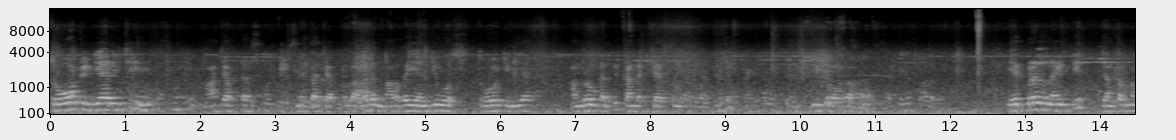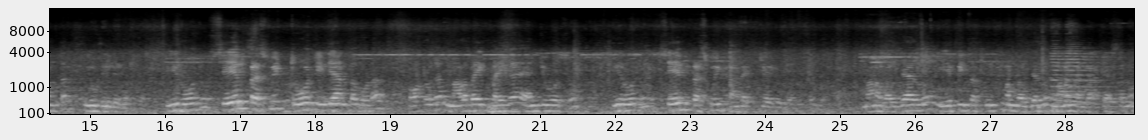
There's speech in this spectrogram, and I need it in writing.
త్రూఅవుట్ ఇండియా నుంచి మా చాప్టర్స్ మిగతా చాప్టర్లు అలాగే నలభై ఎన్జిఓస్ త్రూఅవుట్ ఇండియా అందరం కలిపి కండక్ట్ చేస్తున్నటువంటి ఈ programme April nineteenth Jantar Mantar న్యూఢిల్లీలో ఈరోజు same press meet throughout India అంతా కూడా టోటల్గా నలభైకి పైగా ఎన్జిఓస్ ఈరోజు సేమ్ ప్రెస్ మీట్ కండక్ట్ చేయడం జరుగుతుంది. మన వైజాగ్లో ఏపీ తరఫు నుంచి మన వైజాగ్లో మనం కండక్ట్ చేస్తాము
